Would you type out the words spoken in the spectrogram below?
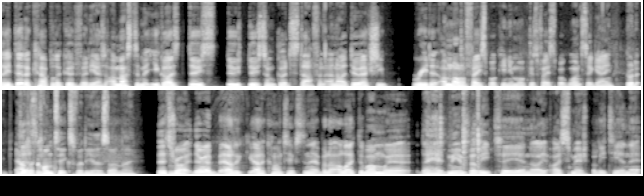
they did a couple of good videos. I must admit, you guys do do do some good stuff, and, and I do actually read it. I'm not on Facebook anymore because Facebook, once again, Good out of context videos, don't they? That's Mm. right. They're out of, out of context in that, but I like the one where they had me and Billy T, and I, I smashed Billy T in that.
